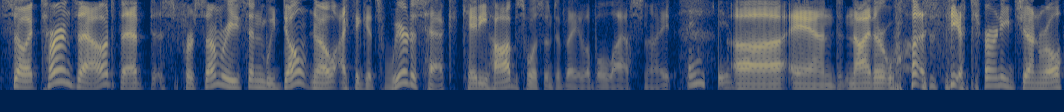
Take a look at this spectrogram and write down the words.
So it turns out that for some reason, we don't know. I think it's weird as heck. Katie Hobbs wasn't available last night. Thank you. Uh, and neither was the Attorney General,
